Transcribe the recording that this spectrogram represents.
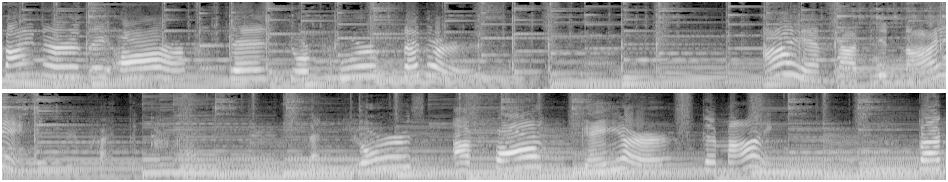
finer they are than your poor feathers. I am not denying, replied the crane, that yours are far gayer than mine. But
